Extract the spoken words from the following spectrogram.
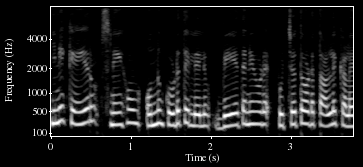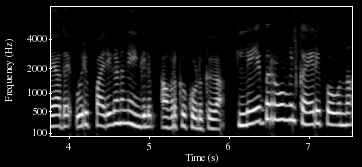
ഇനി കെയറും സ്നേഹവും ഒന്നും കൊടുത്തില്ലെങ്കിലും വേദനയോടെ പുച്ഛത്തോടെ തള്ളിക്കളയാതെ ഒരു പരിഗണനയെങ്കിലും അവർക്ക് കൊടുക്കുക. ലേബർ റൂമിൽ കയറിപ്പോകുന്ന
